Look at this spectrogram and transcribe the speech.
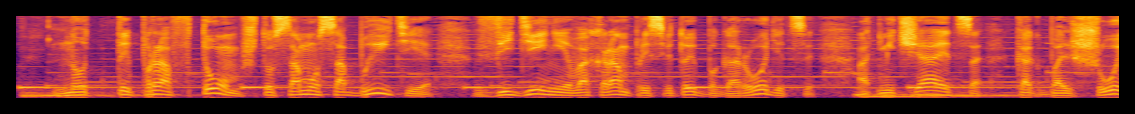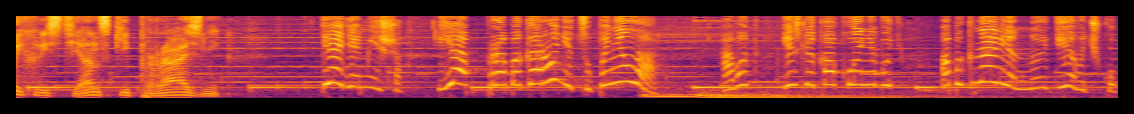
Но ты прав в том, что само событие Введение во храм Пресвятой Богородицы Отмечается как большой христианский праздник Дядя Миша, я про Богородицу поняла А вот если какую-нибудь обыкновенную девочку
